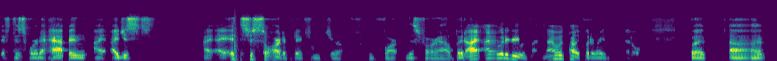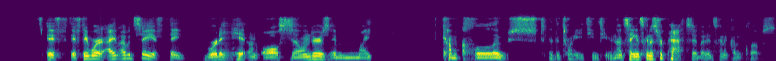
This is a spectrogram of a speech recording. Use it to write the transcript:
if this were to happen, I, I just, I, it's just so hard to predict from here from far this far out. But I, I would agree with that. I would probably put it right in the middle. But uh, if if they were, I, I would say if they were to hit on all cylinders, it might come close to the 2018 team. I'm not saying it's going to surpass it, but it's going to come close.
